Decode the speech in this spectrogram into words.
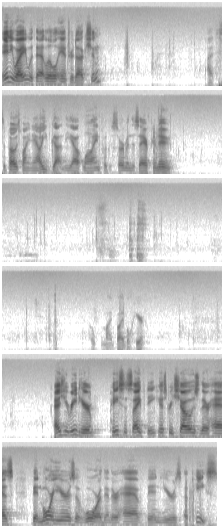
Anyway, with that little introduction, I suppose by now you've gotten the outline for the sermon this afternoon. Open my Bible here. As you read here, peace and safety, history shows there has been more years of war than there have been years of peace.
